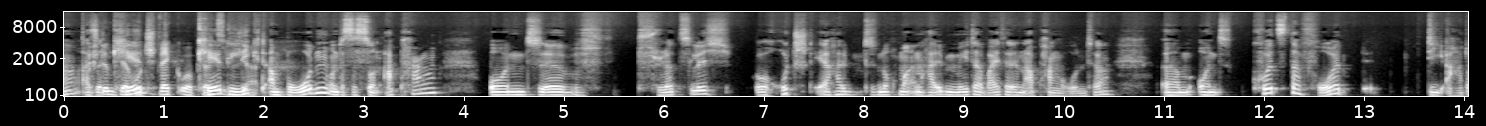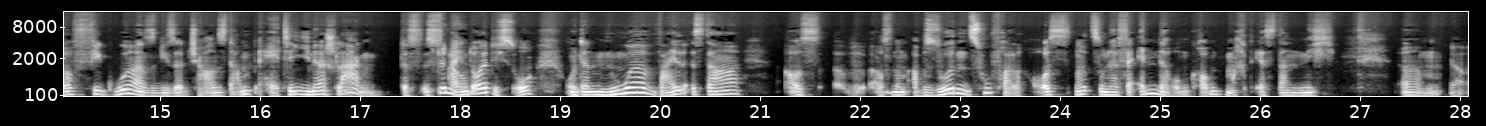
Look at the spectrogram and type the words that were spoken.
Ne? Also Stimmt, Kid, der rutscht weg Kid liegt ja. am Boden und das ist so ein Abhang und äh, plötzlich rutscht er halt noch mal einen halben Meter weiter den Abhang runter. Ähm, und kurz davor, die Adolf-Figur, also dieser Charles Dump, hätte ihn erschlagen. Das ist genau. eindeutig so. Und dann nur, weil es da aus, aus einem absurden Zufall raus ne, zu einer Veränderung kommt, macht er es dann nicht. Ähm, ja.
